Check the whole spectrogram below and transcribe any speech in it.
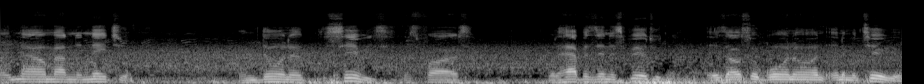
Right now I'm out in the nature. I'm doing a series as far as what happens in the spiritual is also going on in the material.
